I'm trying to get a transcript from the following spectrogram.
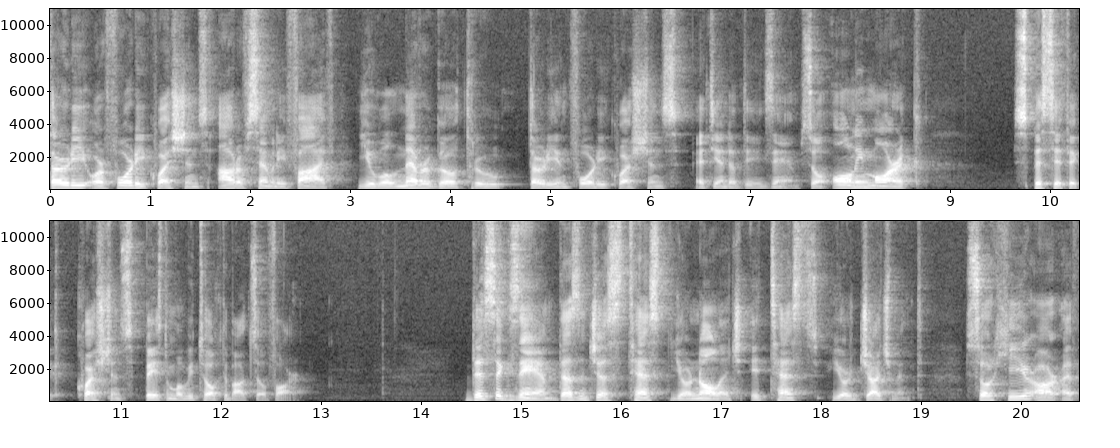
30 or 40 questions out of 75, you will never go through 30 and 40 questions at the end of the exam. So only mark specific questions based on what we talked about so far. This exam doesn't just test your knowledge, it tests your judgment. So here are a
